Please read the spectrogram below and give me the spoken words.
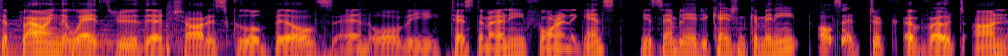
After plowing the way through the charter school bills and all the testimony for and against, the Assembly Education Committee also took a vote on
